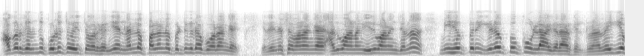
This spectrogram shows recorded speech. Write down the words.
அவர்கள் வந்து கொடுத்து வைத்தவர்கள். ஏன்? நல்ல பலனை பெற்றுக்கிட்டே போகிறாங்க இறைநேசம் வானாங்க அது வானாங்க சொன்னால் மிகப்பெரிய இழப்புக்கு உள்ளாகிறார்கள். நிறைய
